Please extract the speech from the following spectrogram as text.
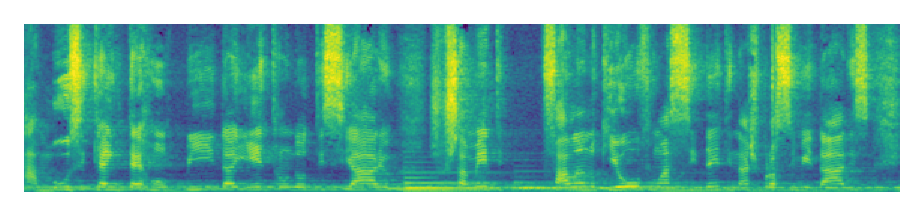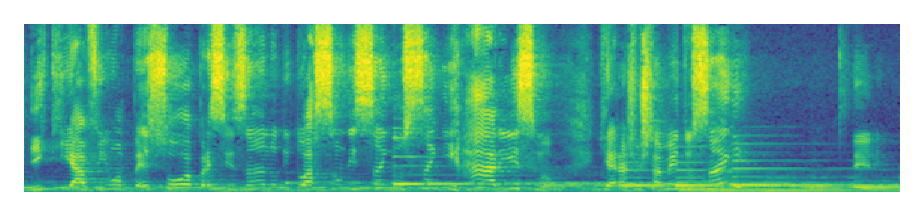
a música é interrompida e entra um noticiário, justamente falando que houve um acidente nas proximidades e que havia uma pessoa precisando de doação de sangue, um sangue raríssimo, que era justamente o sangue dele.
